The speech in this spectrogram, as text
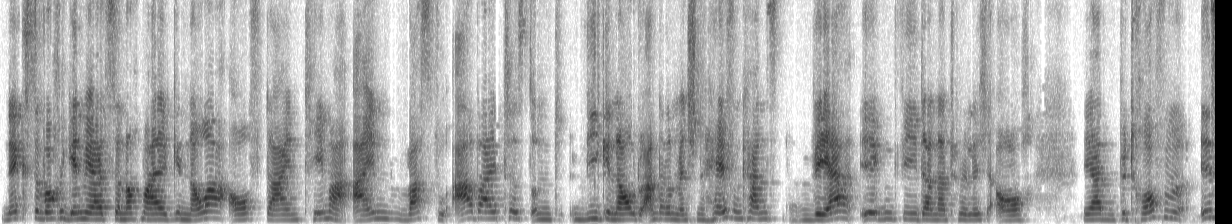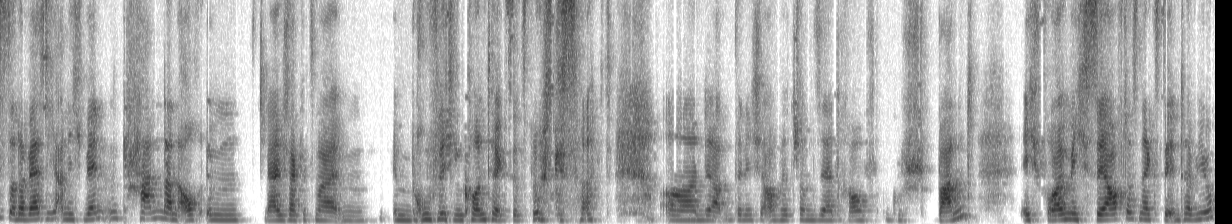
nächste Woche gehen wir jetzt dann nochmal genauer auf dein Thema ein, was du arbeitest und wie genau du anderen Menschen helfen kannst, wer irgendwie dann natürlich auch ja, betroffen ist oder wer sich an dich wenden kann, dann auch im, ja, ich sag jetzt mal im, im beruflichen Kontext, jetzt blöd gesagt. Und ja, bin ich auch jetzt schon sehr drauf gespannt. Ich freue mich sehr auf das nächste Interview.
